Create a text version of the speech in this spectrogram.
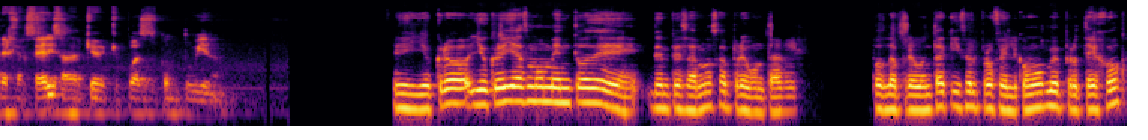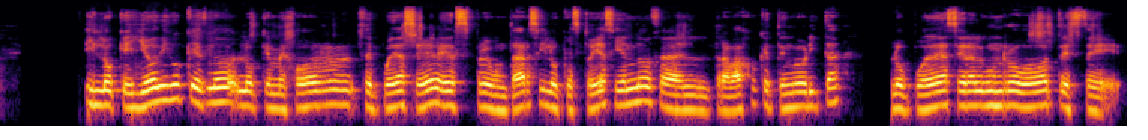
de ejercer y saber qué, qué puedes hacer con tu vida. Sí, yo creo, yo creo ya es momento de, de empezarnos a preguntar, pues la pregunta que hizo el profe, cómo me protejo. Y lo que yo digo que es lo, lo que mejor se puede hacer es preguntar si lo que estoy haciendo, o sea, el trabajo que tengo ahorita, lo puede hacer algún robot, este,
